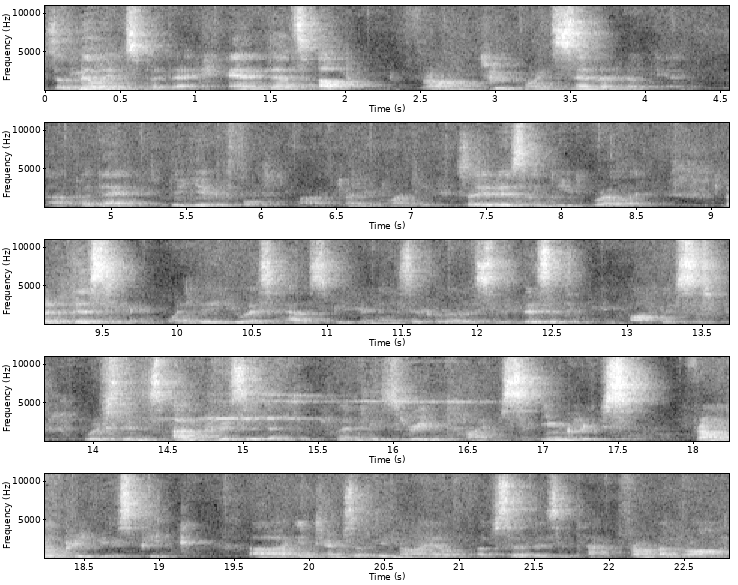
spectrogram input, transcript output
So millions per day, and that's up from 2.7 million uh, per day the year before, uh, 2020. So it is indeed growing. But this year, when the U.S. House Speaker Nancy Pelosi visited in August, we've seen this unprecedented 23 times increase from the previous peak uh, in terms of denial of service attack from abroad.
